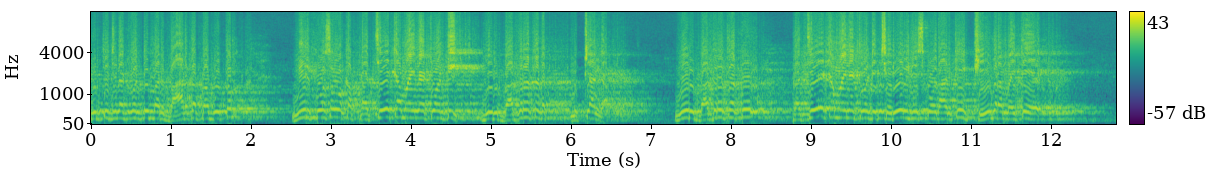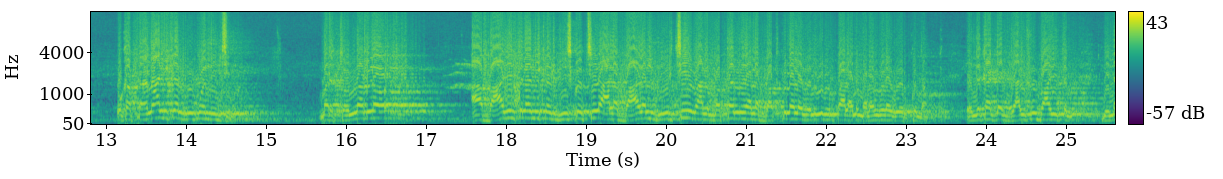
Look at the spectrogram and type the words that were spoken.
గుర్తించినటువంటి మరి భారత ప్రభుత్వం వీరి కోసం ఒక ప్రత్యేకమైనటువంటి వీరి భద్రత ముఖ్యంగా వీరి భద్రతకు ప్రత్యేకమైనటువంటి చర్యలు తీసుకోవడానికి కేంద్రం అయితే ఒక ప్రణాళికను రూపొందించింది. మరి తొందరలో ఆ బాధితులను ఇక్కడ తీసుకొచ్చి వాళ్ళ బాధలు తీర్చి వాళ్ళ మొత్తం మీద వాళ్ళ బతుకులలో వెలుగు నింపాలని మనం కూడా కోరుకుందాం. ఎందుకంటే గల్ఫ్ బాధితులు నిన్న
